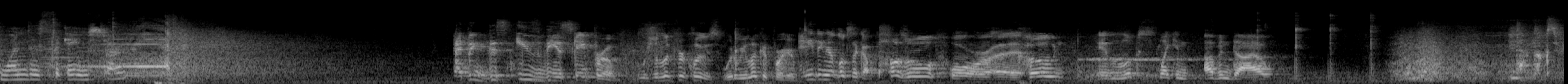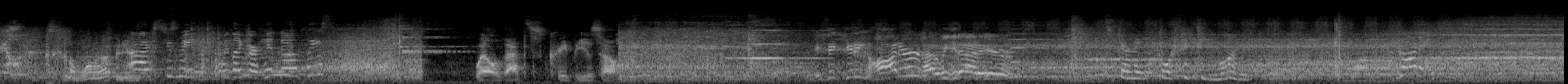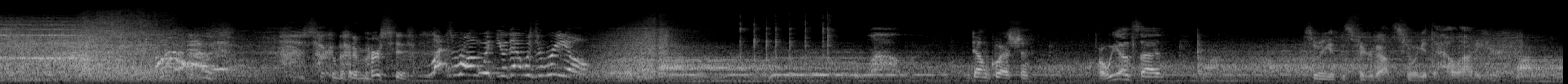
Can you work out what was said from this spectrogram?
when does the game start? I think this is the escape room. We should look for clues. What are we looking for here? Anything that looks like a puzzle or a code. It looks like an oven dial. That looks real. It's kind of warming up in here. Uh, excuse me. We'd like our hit now, please. Well, that's creepy as hell. Is it getting hotter? How do we get out of here? It's Fahrenheit 451. Got it. Oh! Talk about immersive. What's wrong with you? That was real. Whoa. Dumb question. Are we outside? So we get this figured out, so we get the hell out of here.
